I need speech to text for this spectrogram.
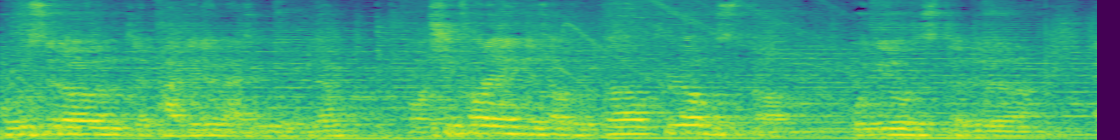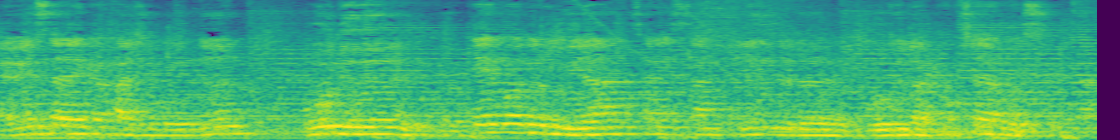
고급스러운 바디를 가지고 있고요. 뭐 슈퍼레이드에서부터 플러 부스터, 오디오 부스터 등 MSI가 가지고 있는 모든 그 게이머들을 위한 사실상 기능들을 모두 다 탑재하고 있습니다.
